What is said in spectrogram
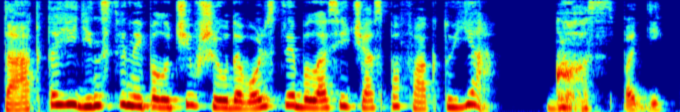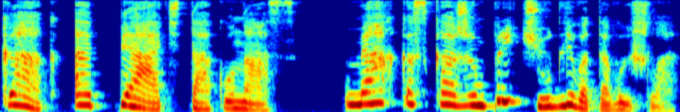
Так-то единственной получившей удовольствие была сейчас по факту я. Господи, как опять так у нас? Мягко скажем, причудливо-то вышло.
